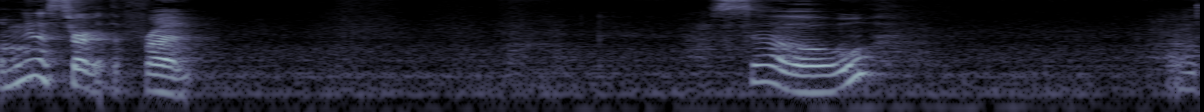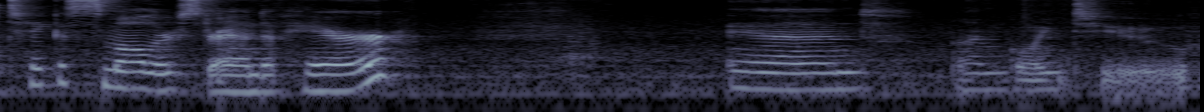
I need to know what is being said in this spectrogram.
I'm going to start at the front. So I'll take a smaller strand of hair and I'm going to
